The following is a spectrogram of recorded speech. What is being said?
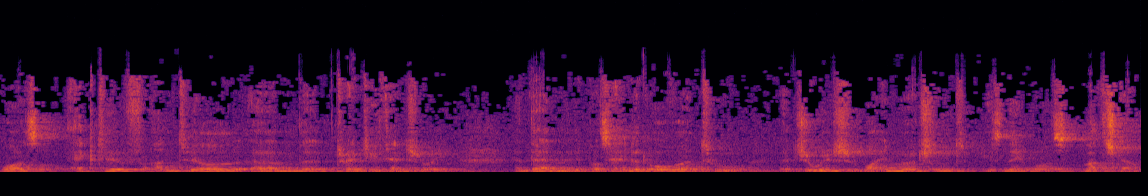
was active until um, the 20th century, and then it was handed over to a Jewish wine merchant. His name was Max Stern.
